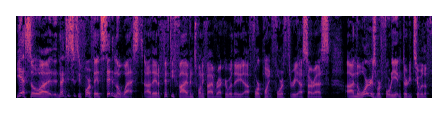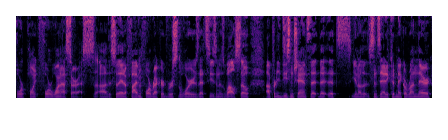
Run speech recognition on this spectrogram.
Yeah, so uh, 1964, if they had stayed in the West, uh, they had a 55 and 25 record with a uh, 4.43 SRS, uh, and the Warriors were 48 and 32 with a 4.41 SRS. Uh, so they had a five and four record versus the Warriors that season as well. So a pretty decent chance that, that that's you know that Cincinnati could make a run there.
